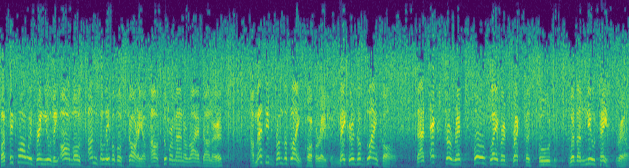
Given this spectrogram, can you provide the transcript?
But before we bring you the almost unbelievable story of how Superman arrived on Earth, a message from the Blank Corporation, makers of Blanco, that extra rich, full flavored breakfast food with a new taste thrill.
